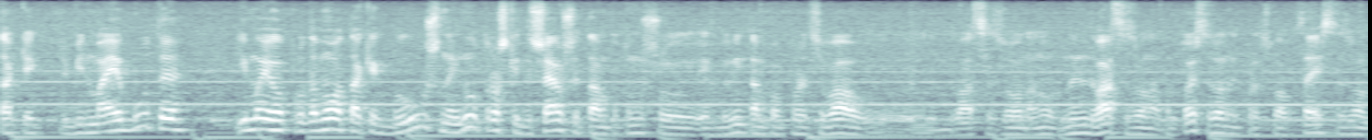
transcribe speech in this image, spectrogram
так, як він має бути. І ми його продамо так, як бушний, ну трошки дешевше, там, тому що якби він там попрацював два сезони. Ну, не два сезони, там той сезон відпрацював, цей сезон.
